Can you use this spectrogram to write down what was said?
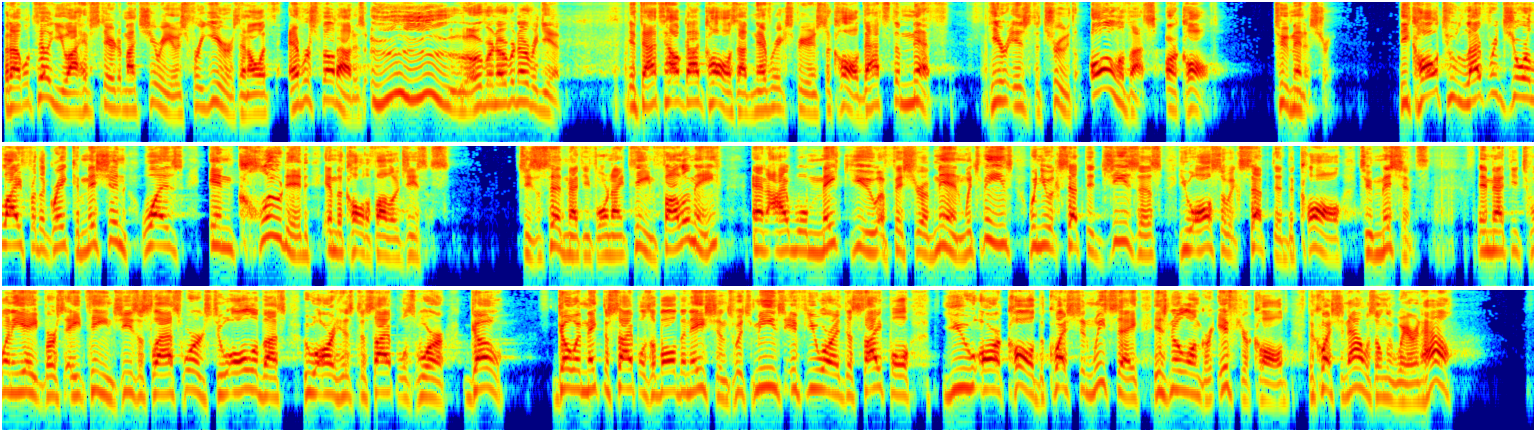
But I will tell you, I have stared at my Cheerios for years, and all it's ever spelled out is ooh over and over and over again. If that's how God calls, I've never experienced a call. That's the myth. Here is the truth. All of us are called to ministry. The call to leverage your life for the Great Commission was included in the call to follow Jesus. Jesus said in Matthew 4 19, follow me and I will make you a fisher of men, which means when you accepted Jesus, you also accepted the call to missions. In Matthew 28, verse 18, Jesus' last words to all of us who are his disciples were, Go, go and make disciples of all the nations, which means if you are a disciple, you are called. The question we say is no longer if you're called. The question now is only where and how.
